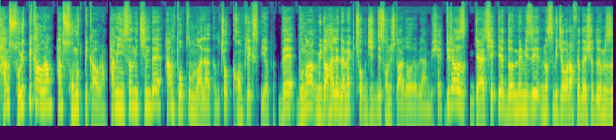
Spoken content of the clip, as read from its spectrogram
hem soyut bir kavram hem somut bir kavram. Hem insanın içinde hem toplumla alakalı. Çok kompleks bir yapı. Ve buna müdahale demek çok ciddi sonuçlar doğurabilen bir şey. Biraz gerçekliğe dönmemizi nasıl bir coğrafyada yaşadığımızı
